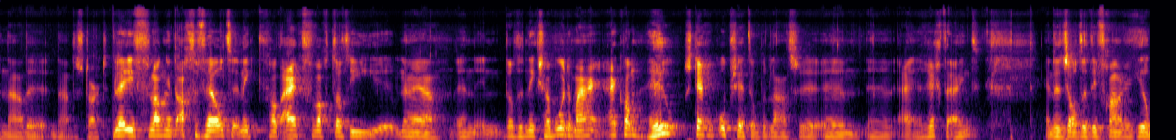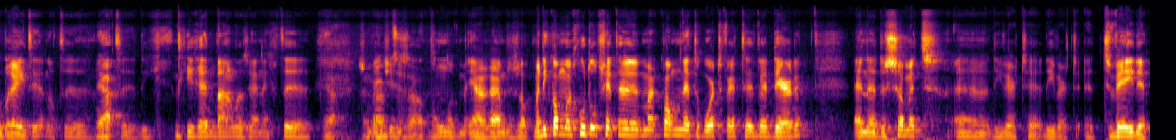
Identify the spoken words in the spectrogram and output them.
na, de, na de start. Bleef lang in het achterveld en ik had eigenlijk verwacht dat hij, eh, nou ja, en, en, dat het niks zou worden. Maar hij kwam heel sterk opzetten op het laatste uh, rechte eind. En dat is altijd in Frankrijk heel breed, hè? Dat, ja. dat die, die renbanen zijn echt uh, ja, zo'n beetje zat. 100, ja, ruimte zat. Maar die kwam goed opzetten, maar kwam net tekort, werd, werd derde. En de Summit, die werd, die werd tweede.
